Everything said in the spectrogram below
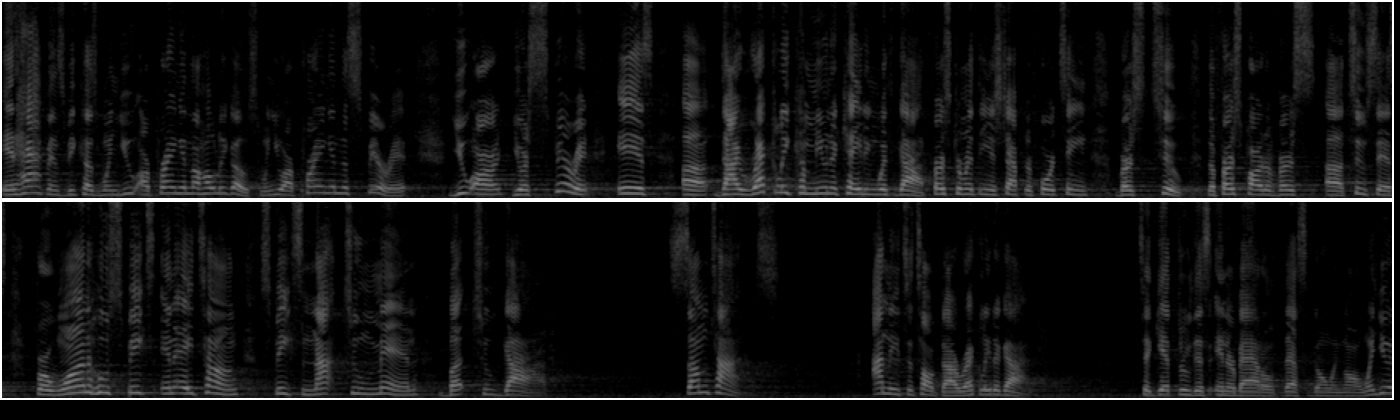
it happens because when you are praying in the Holy Ghost, when you are praying in the Spirit, you are your spirit is uh, directly communicating with God. 1 Corinthians chapter 14, verse 2. The first part of verse uh, 2 says, For one who speaks in a tongue speaks not to men, but to God. Sometimes I need to talk directly to God to get through this inner battle that's going on. When you,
